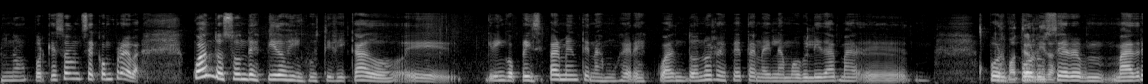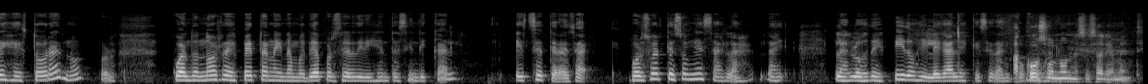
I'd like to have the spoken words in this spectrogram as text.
¿no? Porque son, se comprueba. ¿Cuándo son despidos injustificados, eh, gringo? Principalmente en las mujeres, cuando no respetan la movilidad eh, por, por, ser madre gestora, ¿no? Por, cuando no respetan la inamabilidad por ser dirigente sindical, etcétera. O sea, por suerte son esas las, las, los despidos ilegales que se dan. Acoso no necesariamente.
